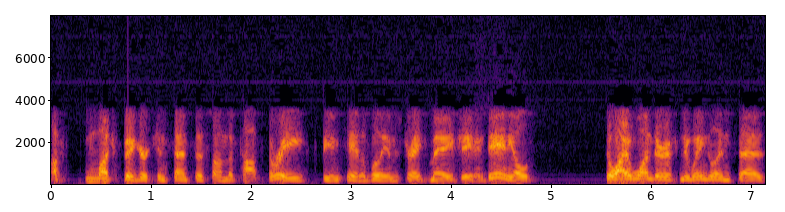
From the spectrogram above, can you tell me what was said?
a much bigger consensus on the top three, being Caleb Williams, Drake Maye, Jayden Daniels. So I wonder if New England says,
